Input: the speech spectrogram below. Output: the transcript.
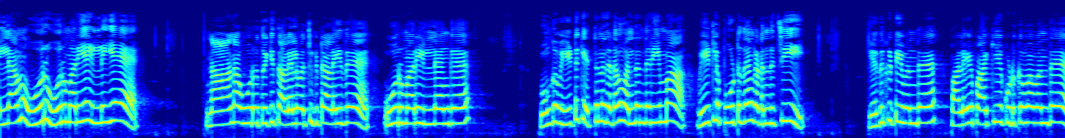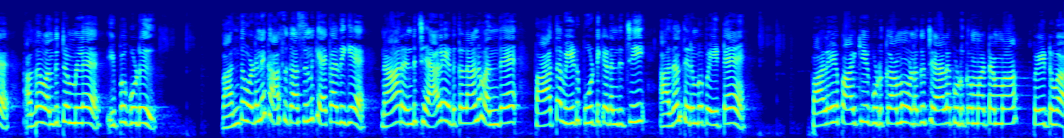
இல்லாம ஊர் ஊர் மாதிரியே இல்லையே. நானா ஊரை தூக்கி தலையில வச்சுக்கிட்டு அலையுதே ஊர் மாதிரி இல்லைங்க. உங்க வீட்டுக்கு எத்தனை தடவை வந்தேன் தெரியுமா? வீட்டுல பூட்டு தான் கிடந்துச்சு எதுக்கிட்டி வந்த? பழைய பாக்கியை கொடுக்கவா வந்த? அதான் வந்துட்டோம்ல. இப்ப கொடு. வந்த உடனே காசு காசுன்னு கேட்காதீங்க. நான் ரெண்டு சேலை எடுக்கலான்னு வந்தேன். பார்த்தா வீடு பூட்டி கிடந்துச்சு. அதான் திரும்ப போயிட்டேன். பழைய பாக்கிய கொடுக்காம உனக்கு சேலை கொடுக்க மாட்டேம்மா. போயிட்டு வா.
